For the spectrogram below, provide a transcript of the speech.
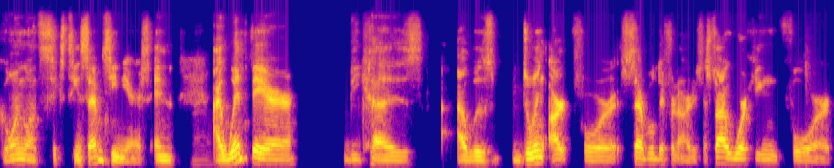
going on 16, 17 years, and I went there because I was doing art for several different artists. I started working for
